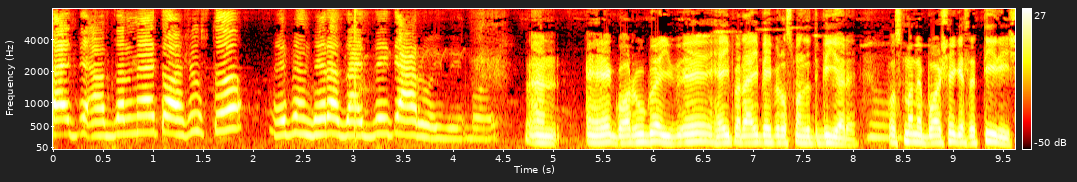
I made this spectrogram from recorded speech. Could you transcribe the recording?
যাইতে আফজাল মেয়ে তো অসুস্থ হেরা যাইতে যাইতে আর হইবে বয়স। আন এ ঘর উড়াইবে হেই পার আইবে হেই ওসমান যদি বিয়ে করে। ওসমানের বয়স হয়ে গেছে তিরিশ।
